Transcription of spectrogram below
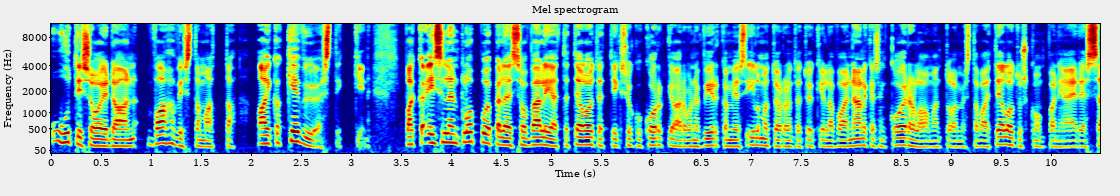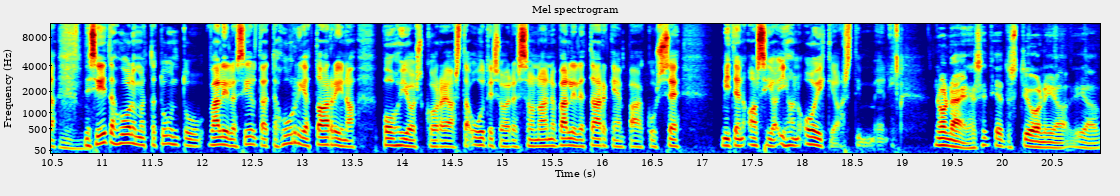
uutisoidaan vahvistamatta aika kevyestikin. Vaikka ei sillä nyt loppujen peleissä ole väliä, että teloitettiinko joku korkea-arvoinen virkamies ilmatorjuntatykillä vai nälkäisen koiralauman toimesta vai telotuskompania edessä, mm. niin siitä huolimatta tuntuu välillä siltä, että hurja tarina Pohjois-Koreasta uutisoidessa on aina välillä tärkeämpää kuin se, miten asia ihan oikeasti meni. No näinhän se tietysti on ja, ja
